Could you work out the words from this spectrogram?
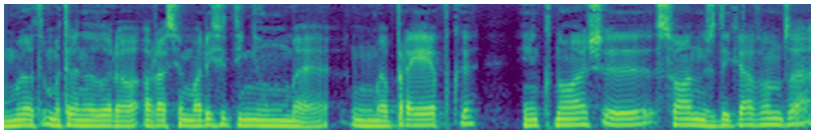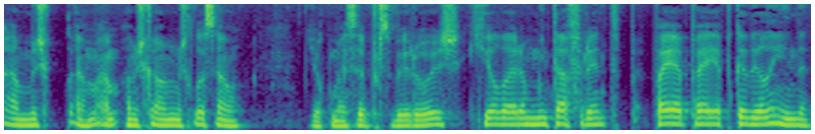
meu, meu treinador, Horácio Maurício, tinha uma, uma pré-época em que nós só nos dedicávamos à, à, à, à mus- à musculação. E eu começo a perceber hoje que ele era muito à frente para a época dele ainda.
